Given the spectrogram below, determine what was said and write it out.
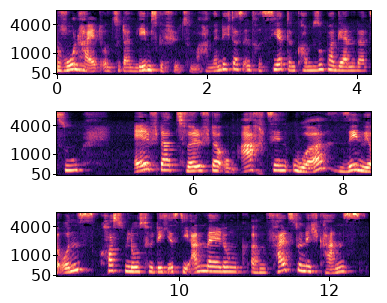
Gewohnheit und zu deinem Lebensgefühl zu machen. Wenn dich das interessiert, dann komm super gerne dazu. 11.12. um 18 Uhr sehen wir uns. Kostenlos für dich ist die Anmeldung. Ähm, falls du nicht kannst,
